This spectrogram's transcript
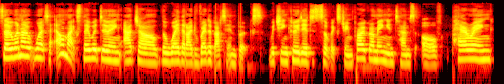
So when I worked at LMAX, they were doing agile the way that I'd read about it in books, which included sort of extreme programming in terms of pairing,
